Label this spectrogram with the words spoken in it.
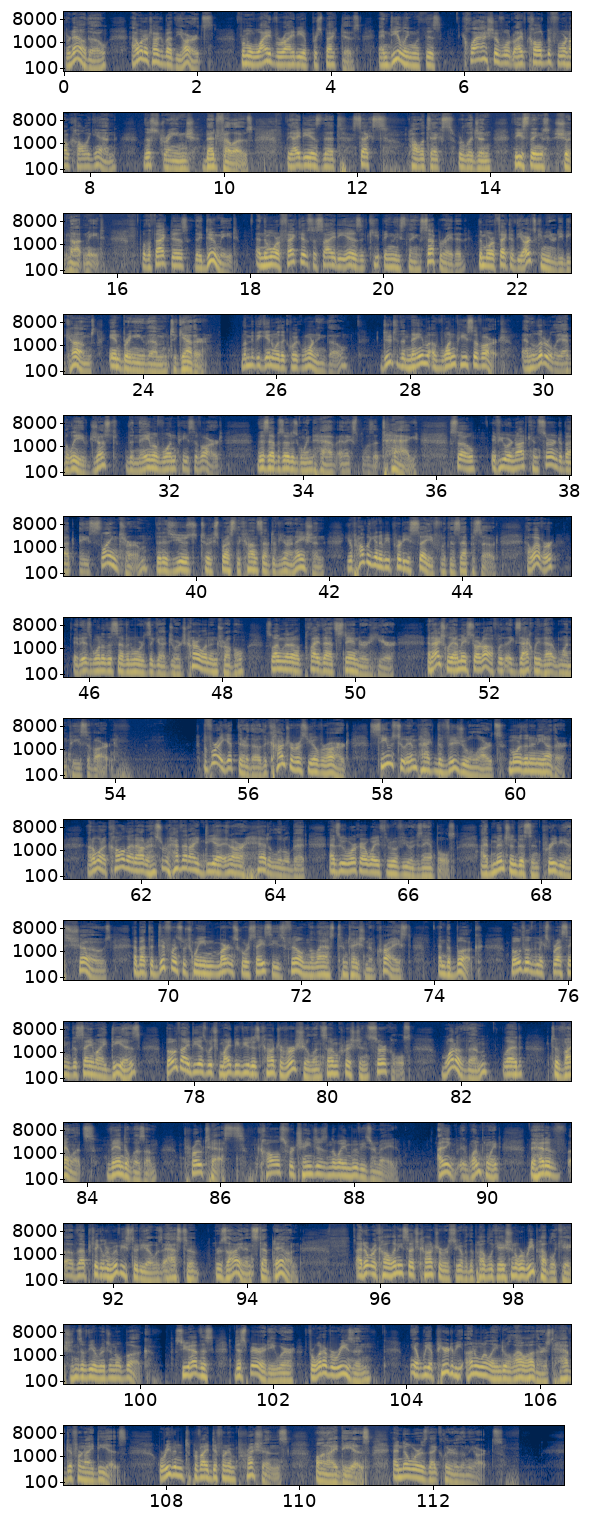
For now, though, I want to talk about the arts from a wide variety of perspectives and dealing with this clash of what I've called before and I'll call again the strange bedfellows. The idea is that sex, politics, religion, these things should not meet. Well, the fact is, they do meet. And the more effective society is at keeping these things separated, the more effective the arts community becomes in bringing them together. Let me begin with a quick warning, though. Due to the name of one piece of art, and literally, I believe, just the name of one piece of art, this episode is going to have an explicit tag. So, if you are not concerned about a slang term that is used to express the concept of urination, you're probably going to be pretty safe with this episode. However, it is one of the seven words that got George Carlin in trouble, so I'm going to apply that standard here. And actually, I may start off with exactly that one piece of art. Before I get there, though, the controversy over art seems to impact the visual arts more than any other. And I want to call that out and sort of have that idea in our head a little bit as we work our way through a few examples. I've mentioned this in previous shows about the difference between Martin Scorsese's film, The Last Temptation of Christ, and the book, both of them expressing the same ideas, both ideas which might be viewed as controversial in some Christian circles. One of them led to violence, vandalism, protests, calls for changes in the way movies are made. I think at one point the head of, of that particular movie studio was asked to resign and step down. I don't recall any such controversy over the publication or republications of the original book. So you have this disparity where, for whatever reason, you know, we appear to be unwilling to allow others to have different ideas or even to provide different impressions on ideas, and nowhere is that clearer than the arts.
